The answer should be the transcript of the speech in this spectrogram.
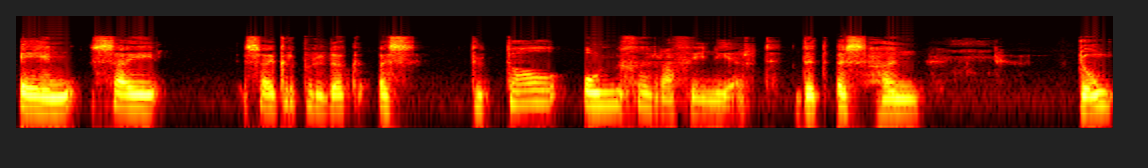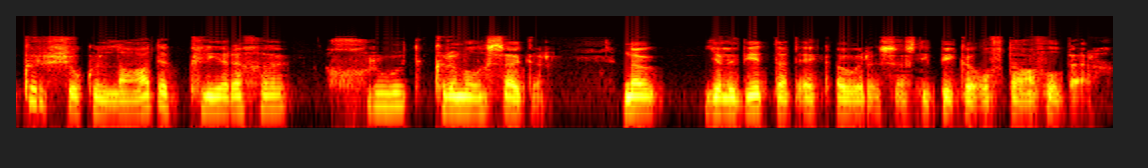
En sy suikerproduk is totaal ongeraffineerd. Dit is 'n donker sjokoladekleurige groot krummel suiker. Nou, julle weet dat ek ouer is as die Pieke of Tafelberg.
